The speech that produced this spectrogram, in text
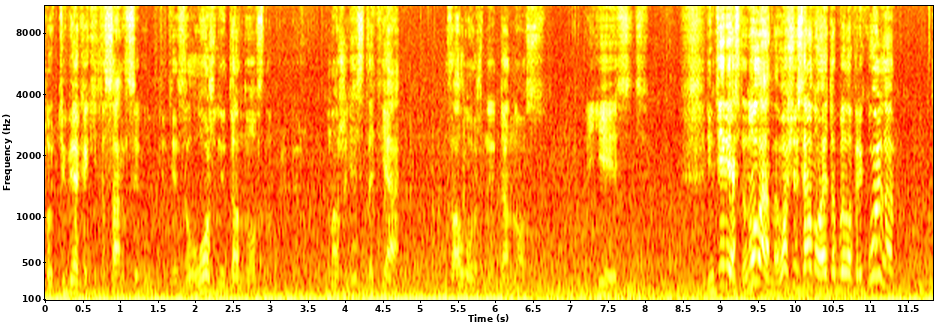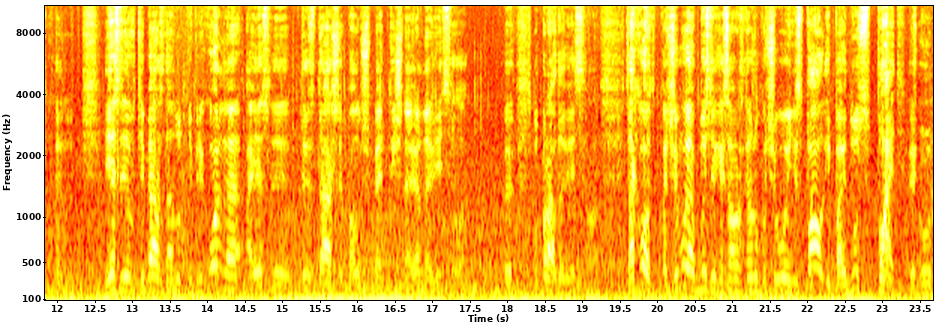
То у тебя какие-то санкции будут, тебе за донос, например. У нас же есть статья за донос. Есть. Интересно. Ну ладно, в общем, все равно это было прикольно. Если в тебя сдадут не прикольно, а если ты сдашь и получишь 5 тысяч, наверное, весело. Ну, правда весело. Так вот, почему я быстренько сам расскажу, почему я не спал и пойду спать. Вот,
